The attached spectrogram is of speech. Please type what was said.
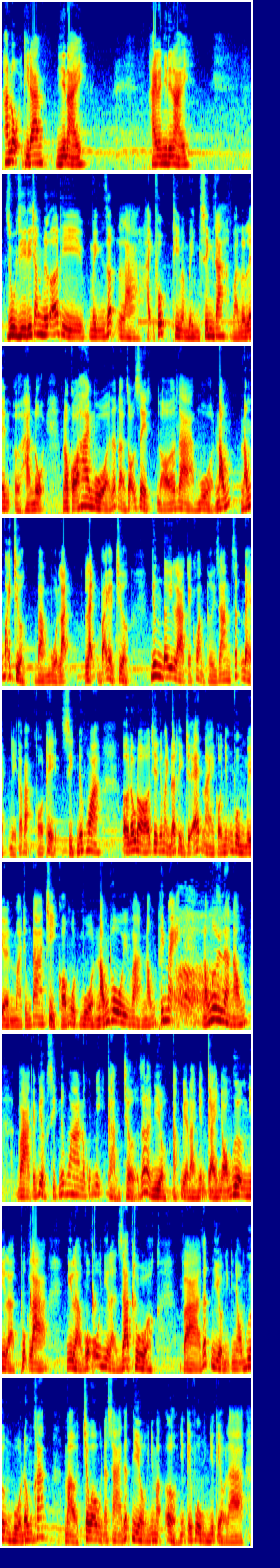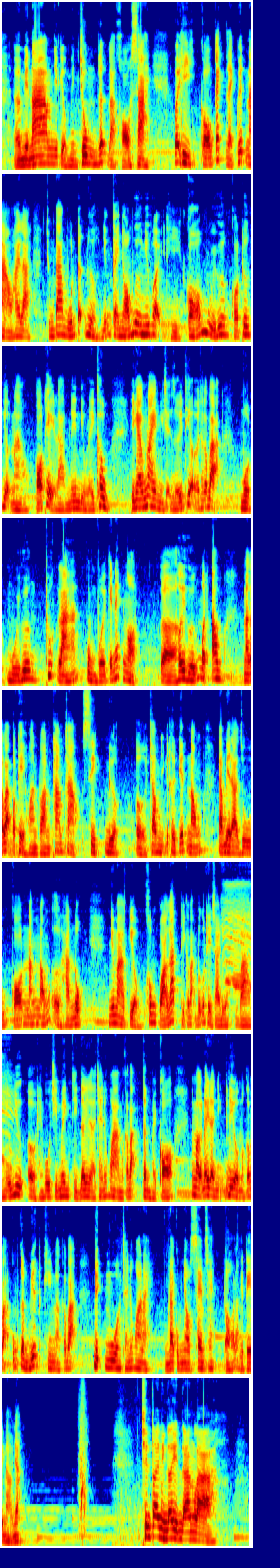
Hà Nội thì đang như thế này, hay là như thế này? Dù gì đi chăng nữa thì mình rất là hạnh phúc khi mà mình sinh ra và lớn lên ở Hà Nội. Nó có hai mùa rất là rõ rệt, đó là mùa nóng nóng vãi trường và mùa lạnh lạnh vãi cả trường. Nhưng đây là cái khoảng thời gian rất đẹp để các bạn có thể xịt nước hoa ở đâu đó trên cái mảnh đất hình chữ S này có những vùng miền mà chúng ta chỉ có một mùa nóng thôi và nóng thấy mẹ. Nóng ơi là nóng. Và cái việc xịt nước hoa nó cũng bị cản trở rất là nhiều đặc biệt là những cái nhóm hương như là thuốc lá như là gỗ như là da thuộc và rất nhiều những cái nhóm hương mùa đông khác mà ở châu Âu người ta xài rất nhiều nhưng mà ở những cái vùng như kiểu là uh, miền Nam như kiểu miền Trung rất là khó xài. Vậy thì có cách giải quyết nào hay là chúng ta muốn tận hưởng những cái nhóm hương như vậy thì có mùi hương có thương hiệu nào có thể làm nên điều đấy không? Thì ngày hôm nay mình sẽ giới thiệu cho các bạn một mùi hương thuốc lá cùng với cái nét ngọt uh, hơi hướng mật ong mà các bạn có thể hoàn toàn tham khảo xịt được ở trong những cái thời tiết nóng. Đặc biệt là dù có nắng nóng ở Hà Nội nhưng mà kiểu không quá gắt thì các bạn vẫn có thể xài được. Và nếu như ở thành phố Hồ Chí Minh thì đây là chai nước hoa mà các bạn cần phải có. Nhưng mà đây là những cái điều mà các bạn cũng cần biết khi mà các bạn định mua chai nước hoa này. Chúng ta cùng nhau xem xem đó là cái tên nào nhá trên tay mình đây đang là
